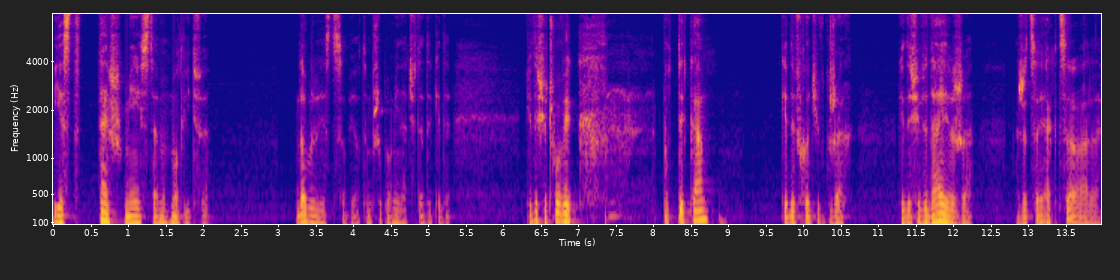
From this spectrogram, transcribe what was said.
jest też miejscem modlitwy. Dobrze jest sobie o tym przypominać wtedy, kiedy, kiedy się człowiek potyka, kiedy wchodzi w grzech, kiedy się wydaje, że, że co jak co, ale,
